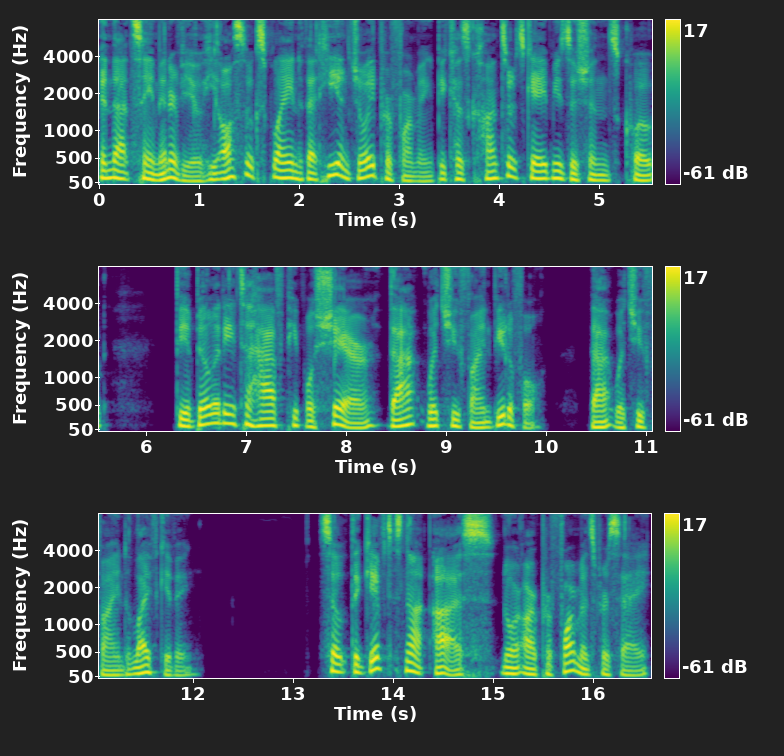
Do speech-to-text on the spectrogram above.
In that same interview, he also explained that he enjoyed performing because concerts gave musicians, quote, the ability to have people share that which you find beautiful, that which you find life giving. So the gift is not us, nor our performance per se,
